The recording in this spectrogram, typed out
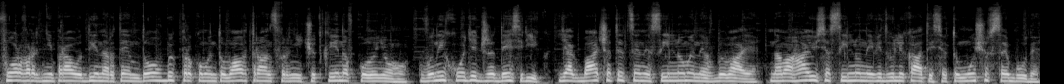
Форвард Дніпра 1 Артем Довбик прокоментував трансферні чутки навколо нього. Вони ходять вже десь рік. Як бачите, це не сильно мене вбиває. Намагаюся сильно не відволікатися, тому що все буде.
